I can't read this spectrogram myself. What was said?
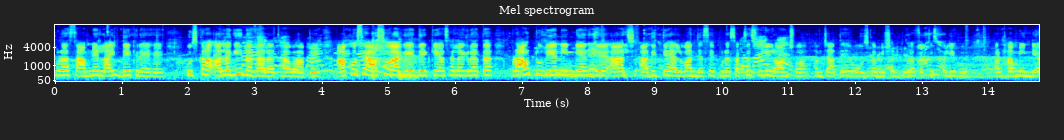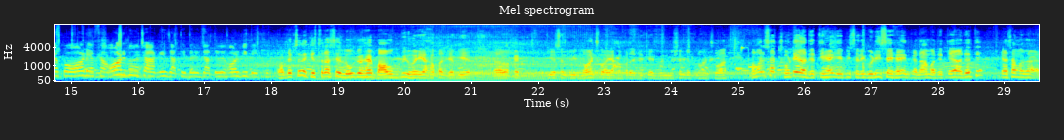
पूरा सामने लाइव देख रहे हैं, उसका अलग ही नज़ारा था वहाँ पे। आँखों से आँसू आ गए देख के ऐसा लग रहा था proud to be an Indian जो आज आदित्य एलवन जैसे पूरा सक्सेसफुली लॉन्च हुआ। हम चाहते हैं वो उसका मिशन पूरा सक्सेसफुली हो और हम इंडिया को और ऐसा और भी ऊँचा आगे जाते जाते हुए और भी देखें। तो आप देख सकते किस तरह से लोग जो है भावुक भी हुए यहाँ पर जब ये रॉकेट पी एस लॉन्च हुआ यहाँ पर आदित्य एलवन मिशन जब लॉन्च हुआ। हमारे साथ छोटे आदित्य हैं ये भी सिलीगुड़ी से है इनका नाम आदित्य है। आदित्य कैसा मज़ा आया?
